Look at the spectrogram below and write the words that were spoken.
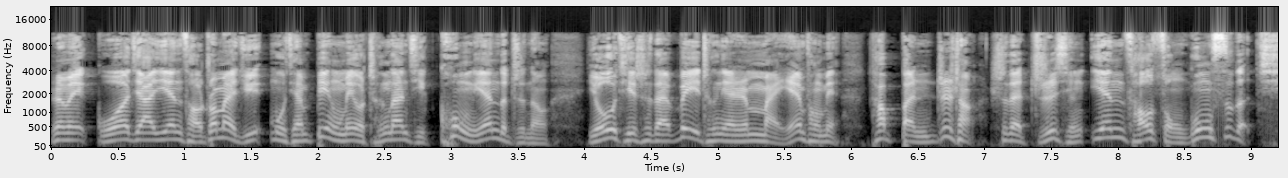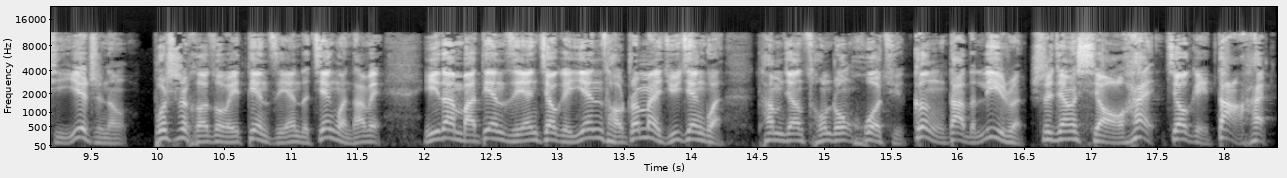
认为国家烟草专卖局目前并没有承担起控烟的职能，尤其是在未成年人买烟方面，它本质上是在执行烟草总公司的企业职能，不适合作为电子烟的监管单位。一旦把电子烟交给烟草专卖局监管，他们将从中获取更大的利润，是将小害交给大害。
